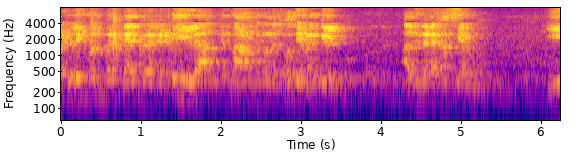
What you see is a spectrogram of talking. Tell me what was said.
വെള്ളിപ്പൊൻപൻ മേൽപ്പുര കെട്ടിയില്ല എന്നാണ് നിങ്ങളുടെ ചോദ്യമെങ്കിൽ അതിന്റെ രഹസ്യം ഈ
